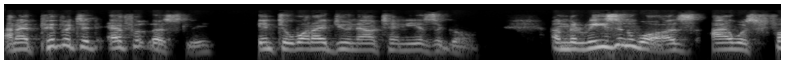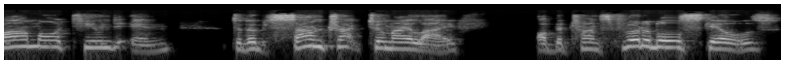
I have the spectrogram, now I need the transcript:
And I pivoted effortlessly into what I do now 10 years ago. And the reason was I was far more tuned in to the soundtrack to my life of the transferable skills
